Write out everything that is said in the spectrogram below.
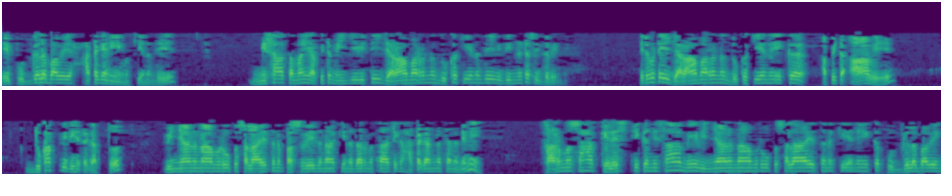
ඒ පුද්ගල භවයේ හට ගැනීම කියන දේ නිසා තමයි අපිට මේ ජීවිතේ ජරා මරණ දුක කියන දේ විඳින්නට සිද්ධ වෙන්නේ. එතකොට මේ ජරා මරණ දුක කියන එක අපිට ආවේ දුකක් විදිහට ගත්තොත් විඥාන නාම රූප සලායතන පස් වේදනා කියන ධර්මතා ටික හටගන්න තැන නෙමෙයි. කර්ම සහ කෙලෙස් ටික නිසා මේ විඥාන නාම රූප සලායතන කියන එක පුද්ගල භවෙන්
